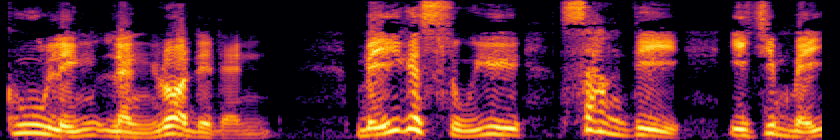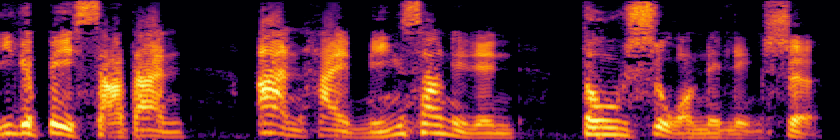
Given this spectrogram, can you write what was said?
孤零冷落的人，每一个属于上帝，以及每一个被撒旦。暗害民伤的人都是我们的灵舍，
